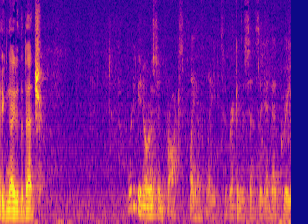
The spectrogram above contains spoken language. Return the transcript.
ignited the bench. What have you noticed in Brock's play of late? Rick, in the sense that he had that great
